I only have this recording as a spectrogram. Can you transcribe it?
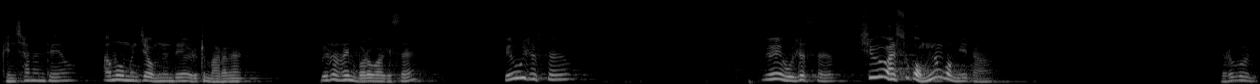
괜찮은데요? 아무 문제 없는데요? 이렇게 말하면 의사 선생님 뭐라고 하겠어요? 왜 오셨어요? 왜 오셨어요? 치유할 수가 없는 겁니다. 여러분,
